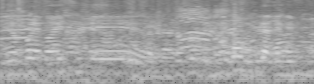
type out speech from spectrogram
Il y a un problème dans les sujets. De toute façon, j'ai longtemps vous l'avez fini.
